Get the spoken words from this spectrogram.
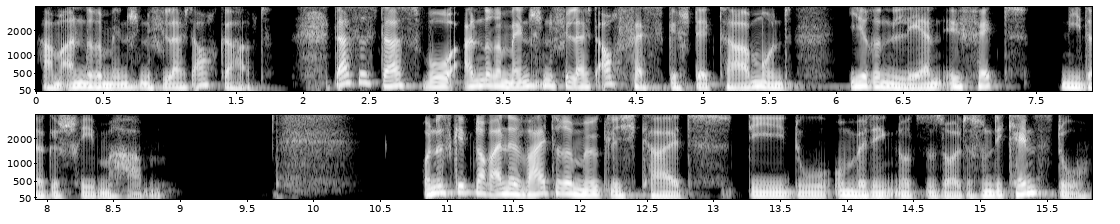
haben andere Menschen vielleicht auch gehabt. Das ist das, wo andere Menschen vielleicht auch festgesteckt haben und ihren Lerneffekt niedergeschrieben haben. Und es gibt noch eine weitere Möglichkeit, die du unbedingt nutzen solltest und die kennst du.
